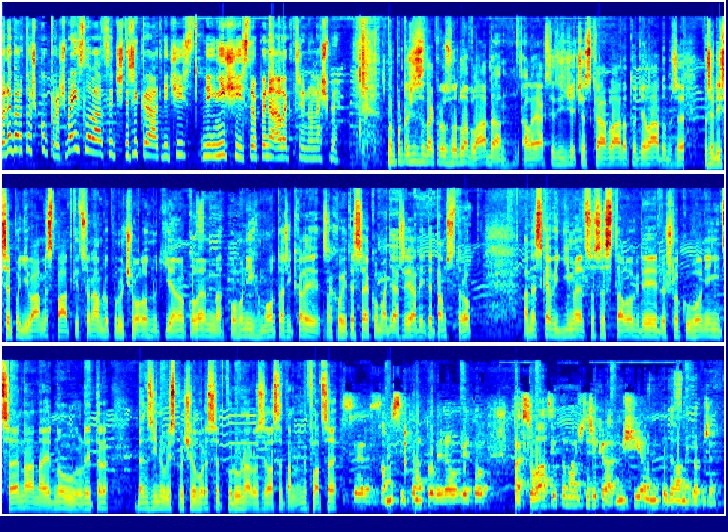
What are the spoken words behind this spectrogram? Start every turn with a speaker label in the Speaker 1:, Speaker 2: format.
Speaker 1: Pane Bartošku, proč mají Slováci čtyřikrát nižší, nižší stropy na elektřinu než my?
Speaker 2: No, protože se tak rozhodla vláda, ale já chci říct, že česká vláda to dělá dobře, protože když se podíváme zpátky, co nám doporučovalo hnutí ano kolem pohoných hmot a říkali, zachovejte se jako Maďaři a dejte tam strop, a dneska vidíme, co se stalo, kdy došlo k uvolnění cen a najednou litr benzínu vyskočil o 10 korun a rozjela se tam inflace.
Speaker 3: Když se zamyslíte na to video, je to, tak Slováci to mají čtyřikrát nižší, ale my to děláme dobře.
